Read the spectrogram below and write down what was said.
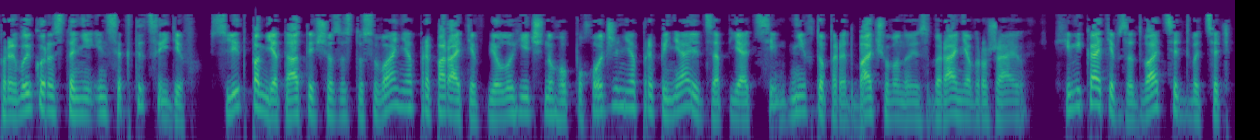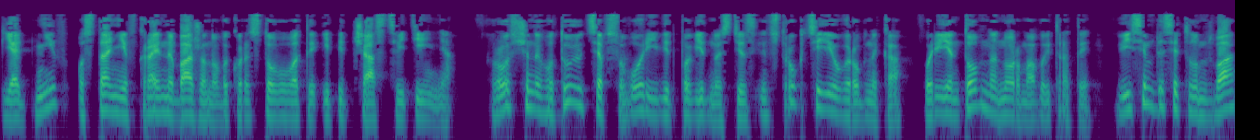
При використанні інсектицидів слід пам'ятати, що застосування препаратів біологічного походження припиняють за 5-7 днів до передбачуваної збирання врожаю. Хімікатів за 20-25 днів останні вкрай не бажано використовувати і під час цвітіння. Розчини готуються в суворій відповідності з інструкцією виробника. Орієнтовна норма витрати 80 лм2.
